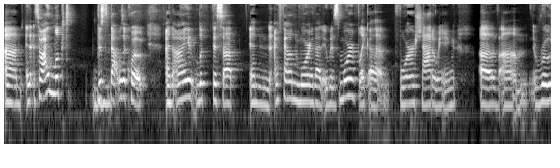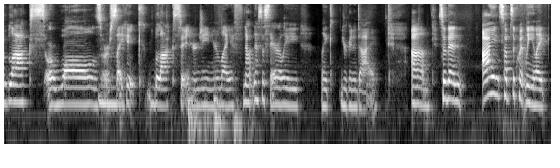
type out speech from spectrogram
Um, and so I looked. This that was a quote, and I looked this up, and I found more that it was more of like a foreshadowing of um, roadblocks or walls or psychic blocks to energy in your life, not necessarily like you're gonna die. Um, so then I subsequently like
